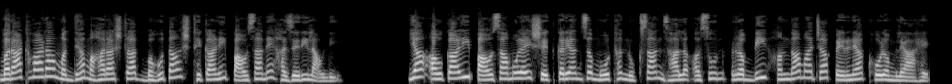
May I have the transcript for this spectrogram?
मराठवाडा मध्य महाराष्ट्रात बहुतांश ठिकाणी पावसाने हजेरी लावली. या अवकाळी पावसामुळे शेतकऱ्यांचं मोठं नुकसान झालं असून रब्बी हंगामाच्या पेरण्या खोळंबल्या आहेत.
